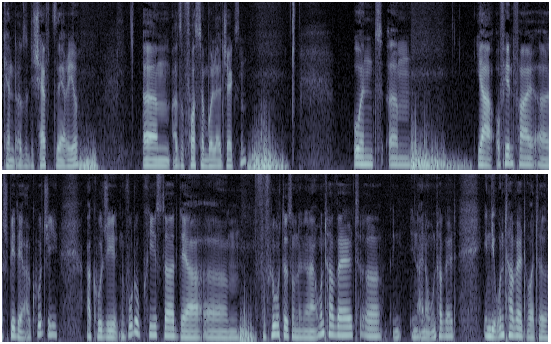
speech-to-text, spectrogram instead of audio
kennt, also die Chef-Serie. Ähm, also vor Samuel L. Jackson. Und ähm, ja, auf jeden Fall äh, spielt er Akuji Akuji ein Voodoo-Priester, der ähm, verflucht ist und in einer Unterwelt, äh, in, in, einer Unterwelt, in die Unterwelt, heute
